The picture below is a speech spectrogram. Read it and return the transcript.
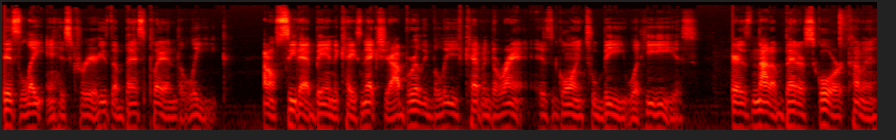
this late in his career. He's the best player in the league. I don't see that being the case next year. I really believe Kevin Durant is going to be what he is. There's not a better scorer coming.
